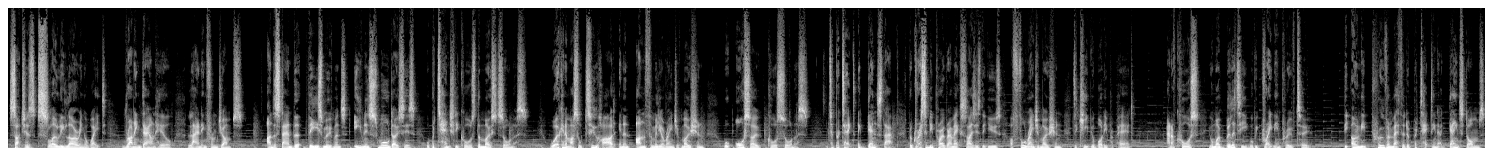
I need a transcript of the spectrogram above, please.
such as slowly lowering a weight, running downhill, landing from jumps. Understand that these movements, even in small doses, will potentially cause the most soreness. Working a muscle too hard in an unfamiliar range of motion will also cause soreness. To protect against that, progressively program exercises that use a full range of motion to keep your body prepared. And of course, your mobility will be greatly improved too. The only proven method of protecting against DOMS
